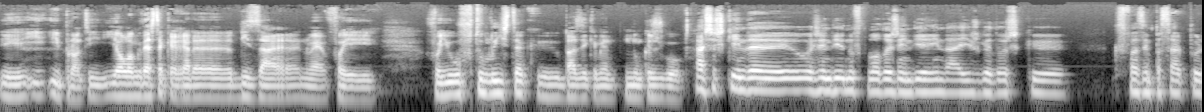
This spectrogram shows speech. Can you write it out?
e, e- e pronto, e, e ao longo desta carreira bizarra, não é? Foi, foi o futebolista que basicamente nunca jogou. Achas que ainda, hoje em dia, no futebol de hoje em dia, ainda há jogadores que, que se fazem passar por,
